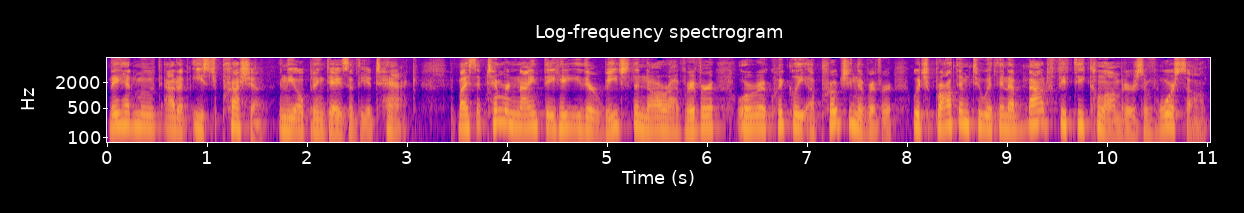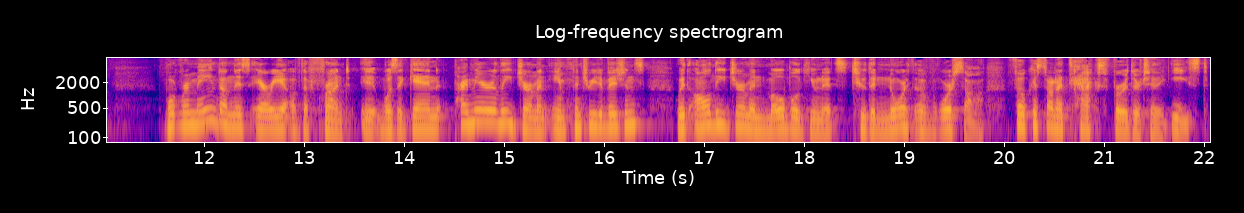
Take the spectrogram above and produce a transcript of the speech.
They had moved out of East Prussia in the opening days of the attack. By September 9th, they had either reached the Nara River or were quickly approaching the river, which brought them to within about 50 kilometers of Warsaw. What remained on this area of the front was again primarily German infantry divisions, with all the German mobile units to the north of Warsaw focused on attacks further to the east.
